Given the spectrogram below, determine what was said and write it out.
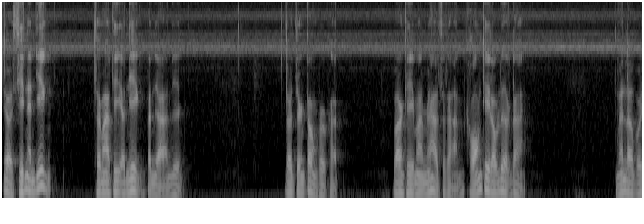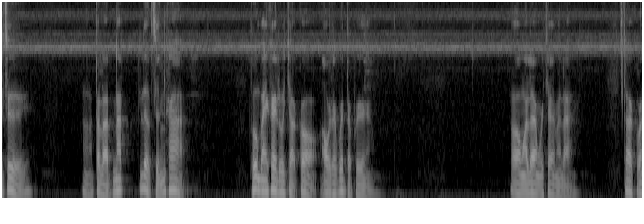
เรียกศีลอันยิ่ง สมาธิอันยิ่ง ปัญญาอันยิ่ง เราจึงต้องฝึกหัดบางทีมันไม่หาสถานของที่เราเลือกได้ เหมือนเราไปซื้อตลาดนัด เลือกสินค้า ผู้ไม่เคยรู้จักก็เอาแต่เพื่อแต่เพื่อก็เอามาแล้วไม่ใช่ไม่ได้ ถ้าคน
